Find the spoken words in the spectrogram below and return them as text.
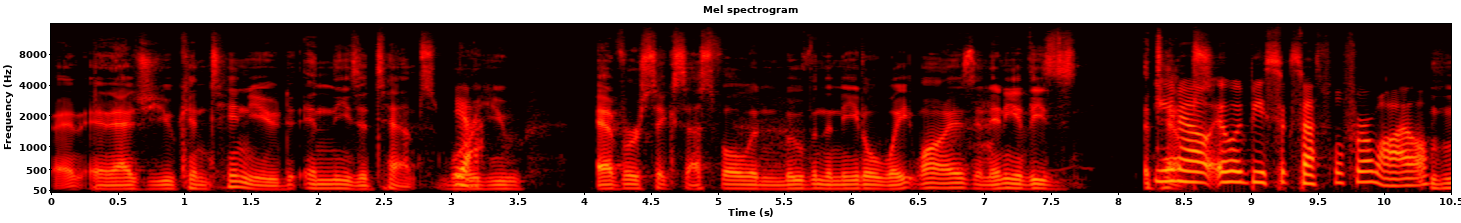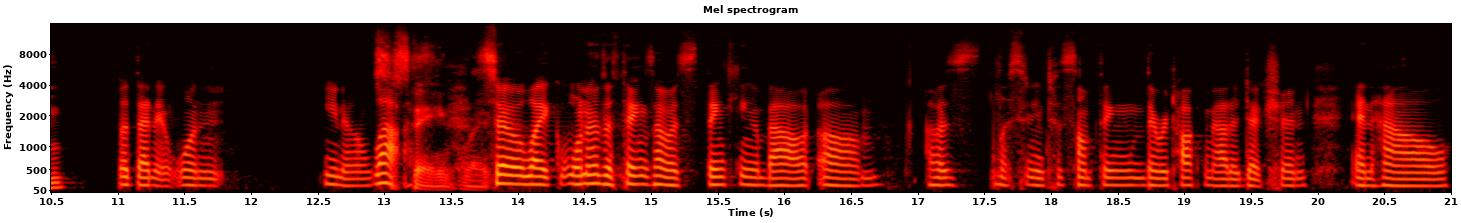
and, and as you continued in these attempts, were Yeah. you ever successful in moving the needle weight wise in any of these attempts? You know, it would be successful for a while, but then it wouldn't, you know, last. Sustain, right. So, like, one of the things I was thinking about, um, I was listening to something, they were talking about addiction and how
